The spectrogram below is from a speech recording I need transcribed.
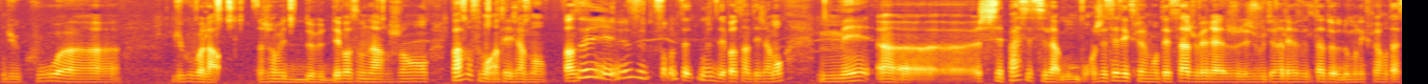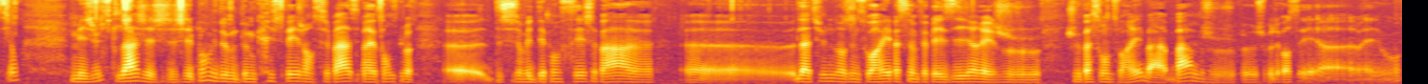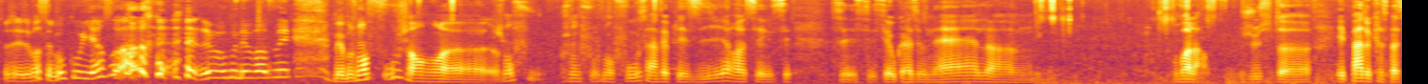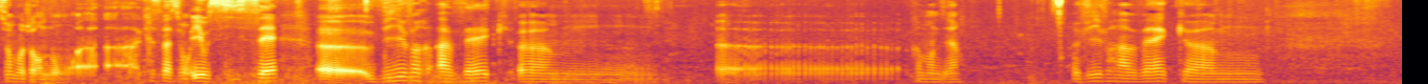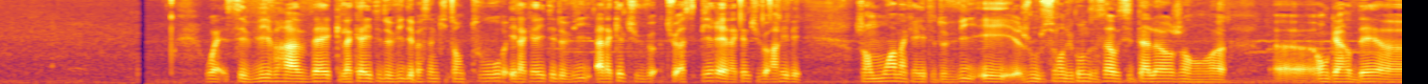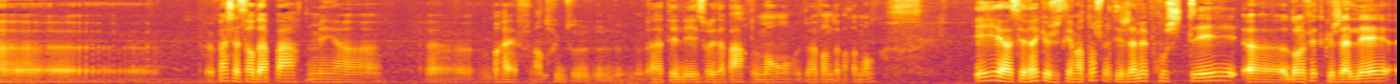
Du coup, du coup voilà, j'ai envie de dépenser mon argent, pas forcément intelligemment. Enfin, c'est peut-être mieux de dépenser intelligemment, mais euh, je sais pas si c'est là. Bon, j'essaie d'expérimenter ça, je verrai, je, vous dirai les résultats de, mon expérimentation. Mais juste là, j'ai- pas envie de, me crisper. Genre, je sais pas, si par exemple, euh, j'ai envie de dépenser, je sais pas, euh, euh, de la thune dans une soirée parce que ça me fait plaisir et je, je vais passer une soirée, bah bam, je, peux, je peux dépenser. j'ai dépensé beaucoup hier soir, j'ai beaucoup dépensé. Mais bon, je m'en fous, genre, je m'en fous, je m'en fous, je m'en fous, ça m'a fait plaisir, c'est occasionnel. Voilà, juste, euh, et pas de crispation, moi genre non, euh, crispation. Et aussi c'est euh, vivre avec, comment dire, vivre avec, ouais, c'est vivre avec la qualité de vie des personnes qui t'entourent et la qualité de vie à laquelle tu, veux, tu aspires et à laquelle tu veux arriver. Genre moi, ma qualité de vie, et je me suis rendu compte de ça aussi tout à l'heure, genre euh, on gardait, euh, euh, pas chasseur d'appart, mais bref, un truc à la télé sur les appartements, de la vente d'appartements. Et c'est vrai que jusqu'à maintenant, je m'étais jamais projeté dans le fait que j'allais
